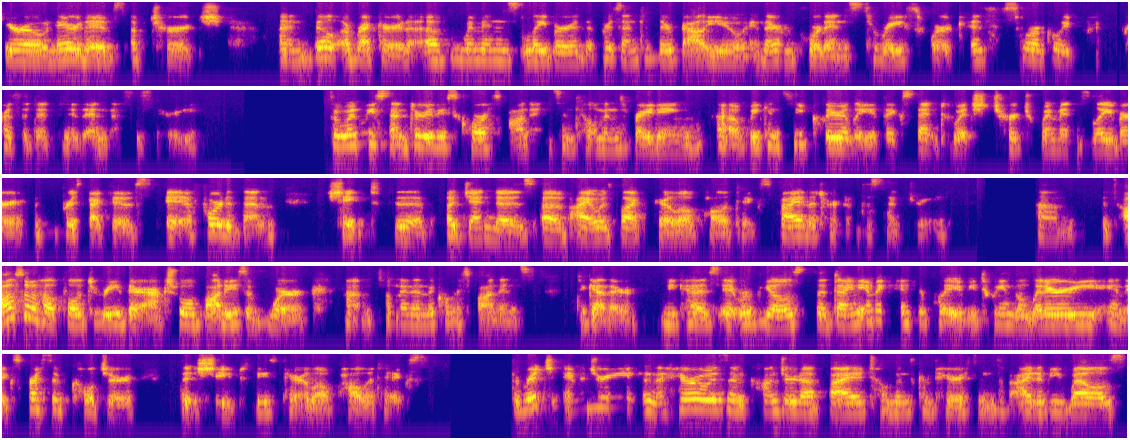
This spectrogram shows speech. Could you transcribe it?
hero narratives of church and built a record of women's labor that presented their value and their importance to race work as historically precedented and necessary. So when we center these correspondence in Tillman's writing, uh, we can see clearly the extent to which church women's labor perspectives it afforded them shaped the agendas of Iowa's Black parallel politics by the turn of the century. Um, it's also helpful to read their actual bodies of work, um, Tillman and the correspondents, together because it reveals the dynamic interplay between the literary and expressive culture that shaped these parallel politics. The rich imagery and the heroism conjured up by Tillman's comparisons of Ida B. Wells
